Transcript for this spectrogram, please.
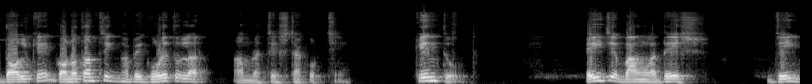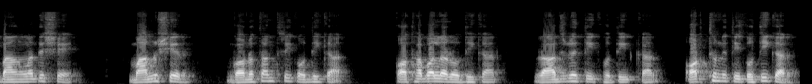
দলকে গণতান্ত্রিকভাবে গড়ে তোলার আমরা চেষ্টা করছি। কিন্তু এই যে বাংলাদেশ, যেই বাংলাদেশে মানুষের গণতান্ত্রিক অধিকার, কথা বলার অধিকার, রাজনৈতিক অধিকার, অর্থনৈতিক অধিকার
